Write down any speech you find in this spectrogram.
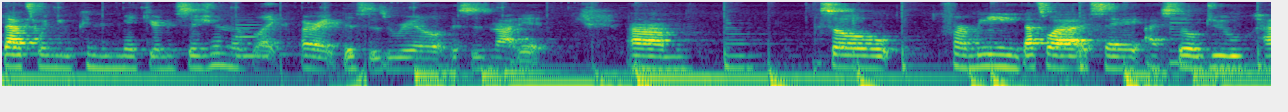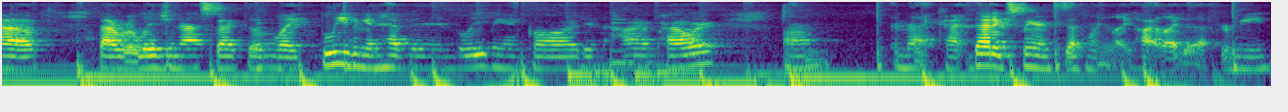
that's when you can make your decision of like all right this is real. This is not it. Um, so for me that's why i say i still do have that religion aspect of like believing in heaven, believing in God and higher power. Um, and that kind, that experience definitely like highlighted that for me.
